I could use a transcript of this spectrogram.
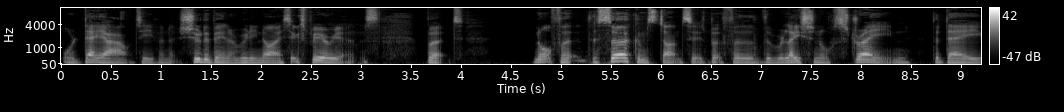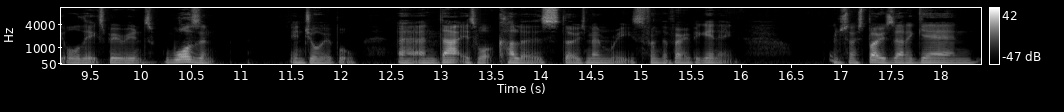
or a day out even it should have been a really nice experience, but not for the circumstances, but for the relational strain, the day or the experience wasn't enjoyable. Uh, and that is what colours those memories from the very beginning. And so I suppose that again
